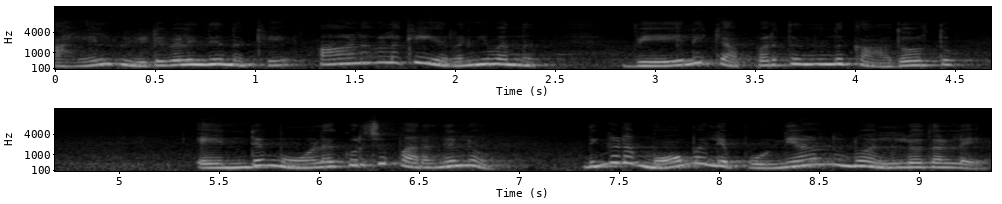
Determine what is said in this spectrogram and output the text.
അയൽ വീടുകളിൽ നിന്നൊക്കെ ആളുകളൊക്കെ ഇറങ്ങി വന്ന് വേലിക്കപ്പുറത്ത് നിന്ന് കാതോർത്തു. എന്റെ മോളെക്കുറിച്ച് പറഞ്ഞല്ലോ. നിങ്ങളുടെ മോൻ വലിയ പുണ്യാളൊന്നും അല്ലല്ലോ തള്ളേ.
